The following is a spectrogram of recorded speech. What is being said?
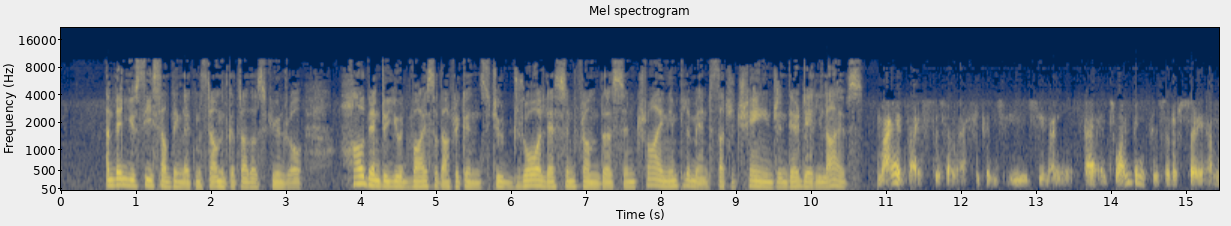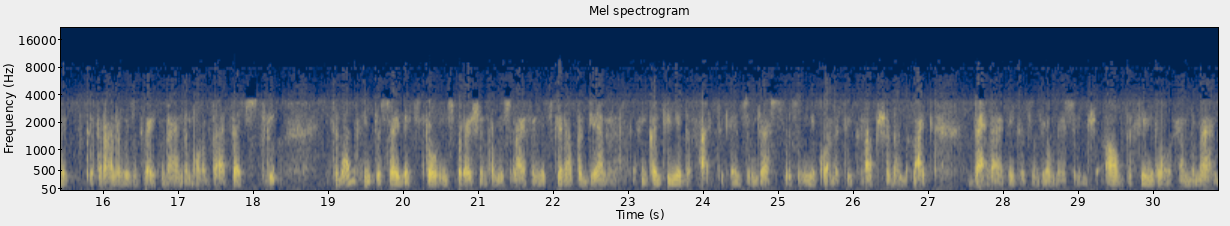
And then you see something like Mr. Ahmed Kathrada's funeral. How then do you advise South Africans to draw a lesson from this and try and implement such a change in their daily lives? My advice to South Africans is, you know, uh, it's one thing to sort of say Ahmed Kathrada was a great man and all of that. That's true. It's another thing to say let's draw inspiration from his life and let's get up again and continue the fight against injustice, inequality, corruption, and the like. That, I think, is the real message of the funeral and the man.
